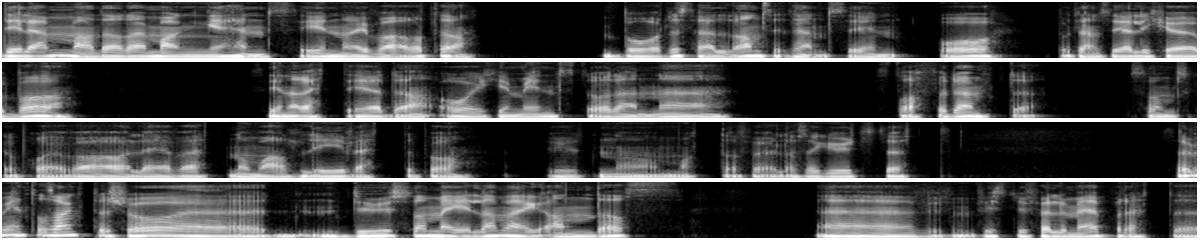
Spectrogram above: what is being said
dilemma der det er mange hensyn å ivareta, både selgeren sitt hensyn og potensielle kjøpere sine rettigheter, og ikke minst da denne straffedømte som skal prøve å leve et normalt liv etterpå uten å måtte føle seg utstøtt. Så det blir interessant å se. Eh, du som mailer meg, Anders, eh, hvis du følger med på dette,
